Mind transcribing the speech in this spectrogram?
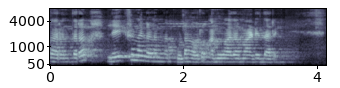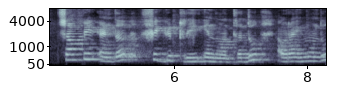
ಕಾರಂತರ ಲೇಖನಗಳನ್ನು ಕೂಡ ಅವರು ಅನುವಾದ ಮಾಡಿದ್ದಾರೆ. Champi and the fig tree ಎನ್ನುವಂಥದ್ದು ಅವರ ಇನ್ನೊಂದು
